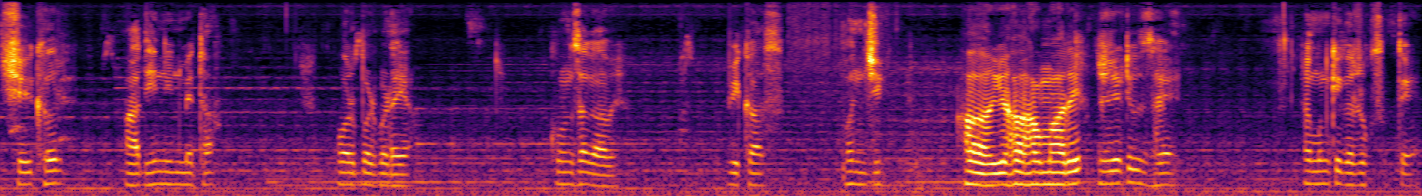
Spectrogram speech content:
शेखर आधी नींद में था और बड़बड़ाया। कौन सा गाँव है? विकास जी हाँ यह हमारे रिलेटिव्स है। हम उनके घर रुक सकते हैं।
